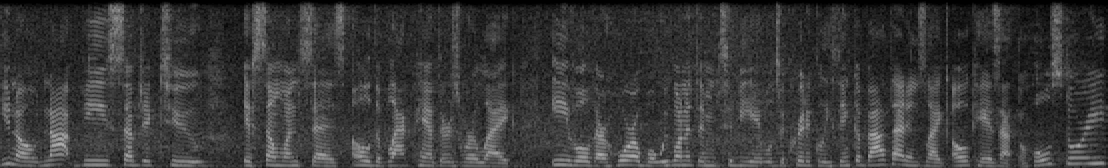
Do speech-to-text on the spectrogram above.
you know, not be subject to if someone says, oh, the Black Panthers were like evil, they're horrible. We wanted them to be able to critically think about that and it's like, okay, is that the whole story?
